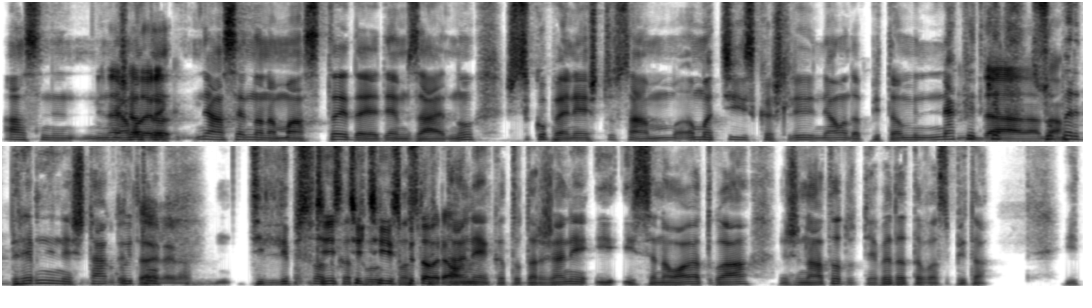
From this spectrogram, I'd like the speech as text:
аз не, няма, да да, няма да седна на масата и да ядем заедно. Ще си купя нещо сам, ама ти искаш ли, няма да питам. Някакви Да, такива да, да. супер дребни неща, които Детайли, да. ти липсват Ти- ти- като ти изпитал възпитание, реално. като държание и, и се налага тогава жената до тебе да те възпита. И,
